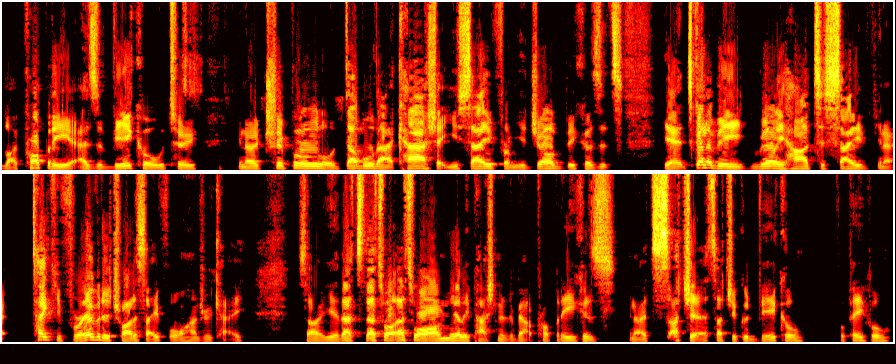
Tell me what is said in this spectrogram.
like property as a vehicle to you know triple or double that cash that you save from your job because it's yeah it's going to be really hard to save you know take you forever to try to save 400k so yeah that's that's why that's why i'm really passionate about property because you know it's such a such a good vehicle for people.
